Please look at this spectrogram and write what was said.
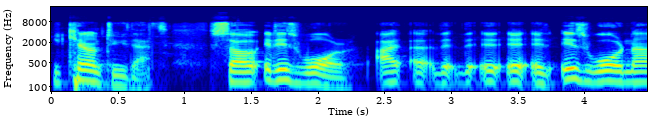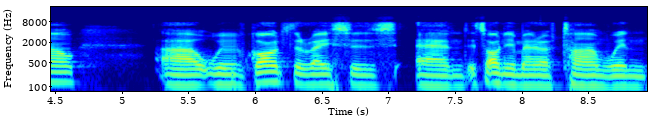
You cannot do that. So it is war. I, uh, the, the, it, it is war now. Uh, we've gone to the races, and it's only a matter of time when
